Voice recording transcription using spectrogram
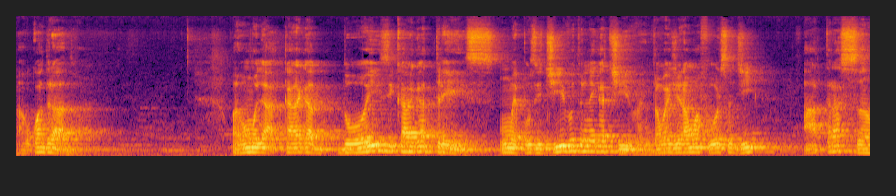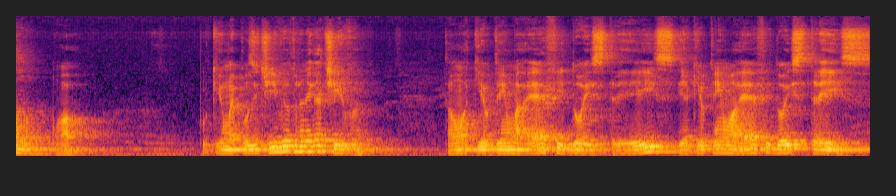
ao quadrado. Mas vamos olhar, carga 2 e carga 3. Uma é positiva, outra é negativa. Então vai gerar uma força de atração, ó. Porque uma é positiva e outra é negativa. Então aqui eu tenho uma F23 e aqui eu tenho uma F23.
